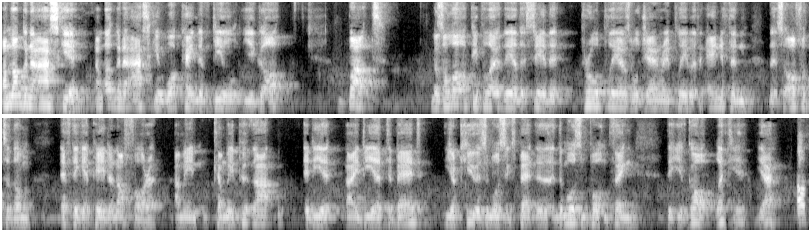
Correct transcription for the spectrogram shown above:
I'm not going to ask you. I'm not going to ask you what kind of deal you got, but there's a lot of people out there that say that pro players will generally play with anything that's offered to them if they get paid enough for it. I mean, can we put that idiot idea to bed? Your cue is the most expect the most important thing that you've got with you. Yeah. Of,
